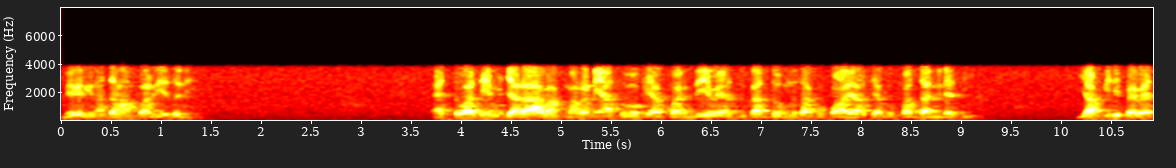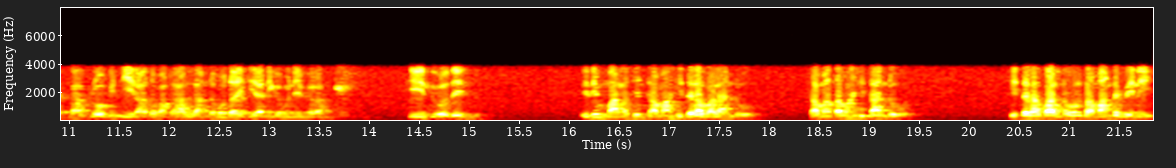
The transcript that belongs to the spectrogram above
මේකට කියනවා දහම් පරිශ්‍රණය. ඇත්ත වශයෙන්ම ජරාවක් මරණයක් ශෝකයක් පරිදේවයක් දුකක් දොම්නසක් උපායාසයක් උපද්දන්නේ නැති යම් කිසි පැවැත්මක් ලෝකේ තියනවාද මට අල්ලන්න හොඳයි කියලා නිගමනය කරන්න. තීන්දුව දෙන්න. ඉතින් මනසින් තමන් හිතලා බලන්න ඕන. තම තමන් හිතන්න ඕන. හිතලා බලනකොට තමන්ට වෙන්නේ.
